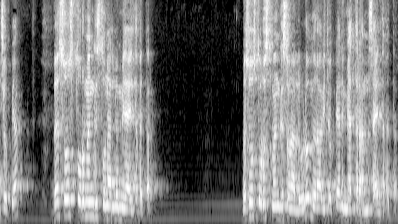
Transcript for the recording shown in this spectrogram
ኢትዮጵያ በሶስት ወር መንግስት ሆናለሁ የሚል ኃይል ተፈጠረ። በሶስት ወር ውስጥ መንግስት ሆናለሁ ብሎ ምዕራብ ኢትዮጵያን የሚያተራምስ ኃይል ተፈጠረ።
